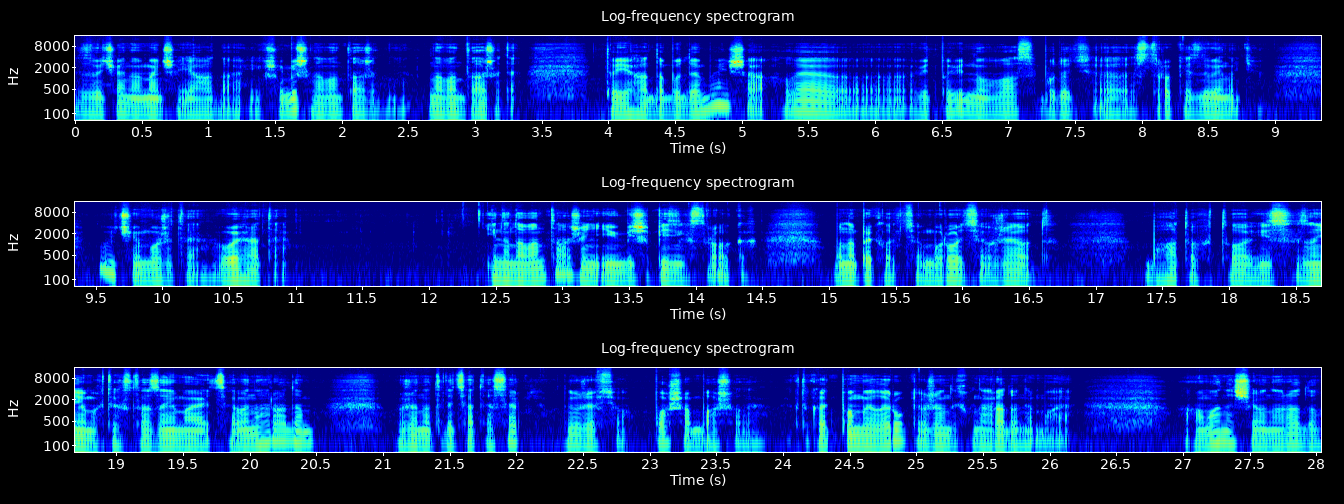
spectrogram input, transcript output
звичайно менша ягода. Якщо більше навантажите, то ягода буде менша, але е, відповідно у вас будуть строки здвинуті. Ну і чим можете виграти і на навантаженні, і в більш пізніх строках. Бо, наприклад, в цьому році вже от багато хто із знайомих тих, хто займається виноградом, вже на 30 серпня вони вже все, пошабашили. Як то кажуть, помили руки, вже в них винограду немає. А у мене ще винограду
